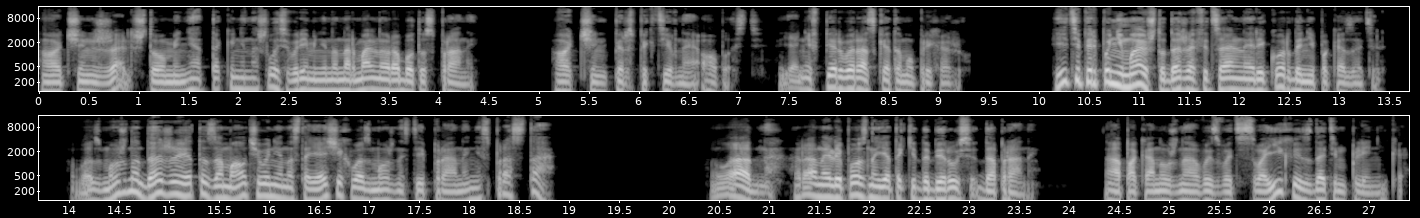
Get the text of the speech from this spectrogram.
Очень жаль, что у меня так и не нашлось времени на нормальную работу с праной. Очень перспективная область. Я не в первый раз к этому прихожу. И теперь понимаю, что даже официальные рекорды не показатель. Возможно, даже это замалчивание настоящих возможностей праны неспроста. Ладно, рано или поздно я таки доберусь до праны. А пока нужно вызвать своих и сдать им пленника.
